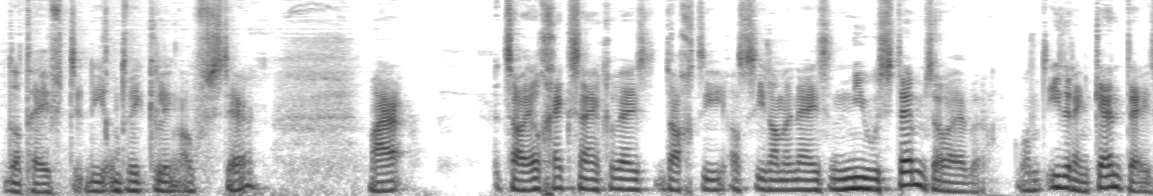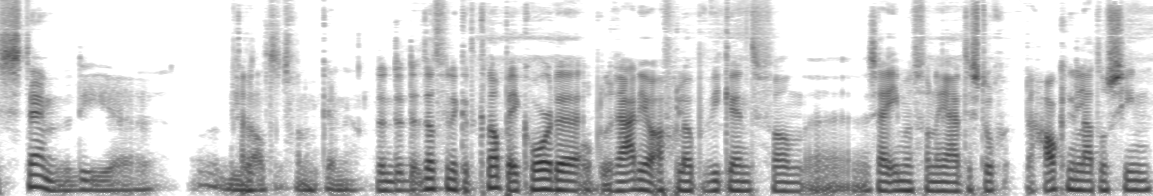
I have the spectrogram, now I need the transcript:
dat heeft die ontwikkeling ook versterkt. Maar het zou heel gek zijn geweest, dacht hij, als hij dan ineens een nieuwe stem zou hebben. Want iedereen kent deze stem, die, eh, die we altijd van hem kennen. Dat vind ik het knap. Ik hoorde op de radio afgelopen weekend van, eh, zei iemand van, nou ja, het is toch, Hawking laat ons zien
